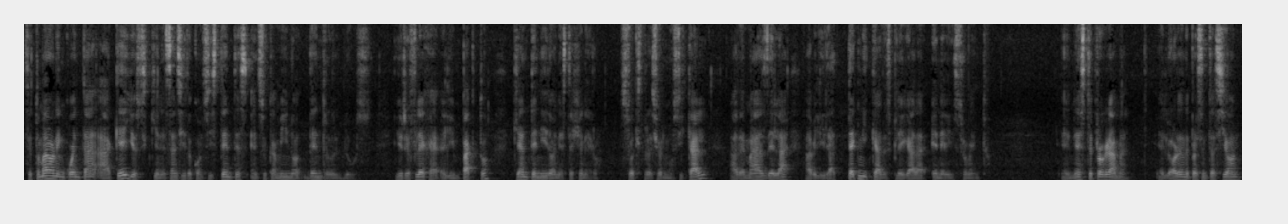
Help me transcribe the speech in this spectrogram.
se tomaron en cuenta a aquellos quienes han sido consistentes en su camino dentro del blues y refleja el impacto que han tenido en este género, su expresión musical, además de la habilidad técnica desplegada en el instrumento. En este programa, el orden de presentación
